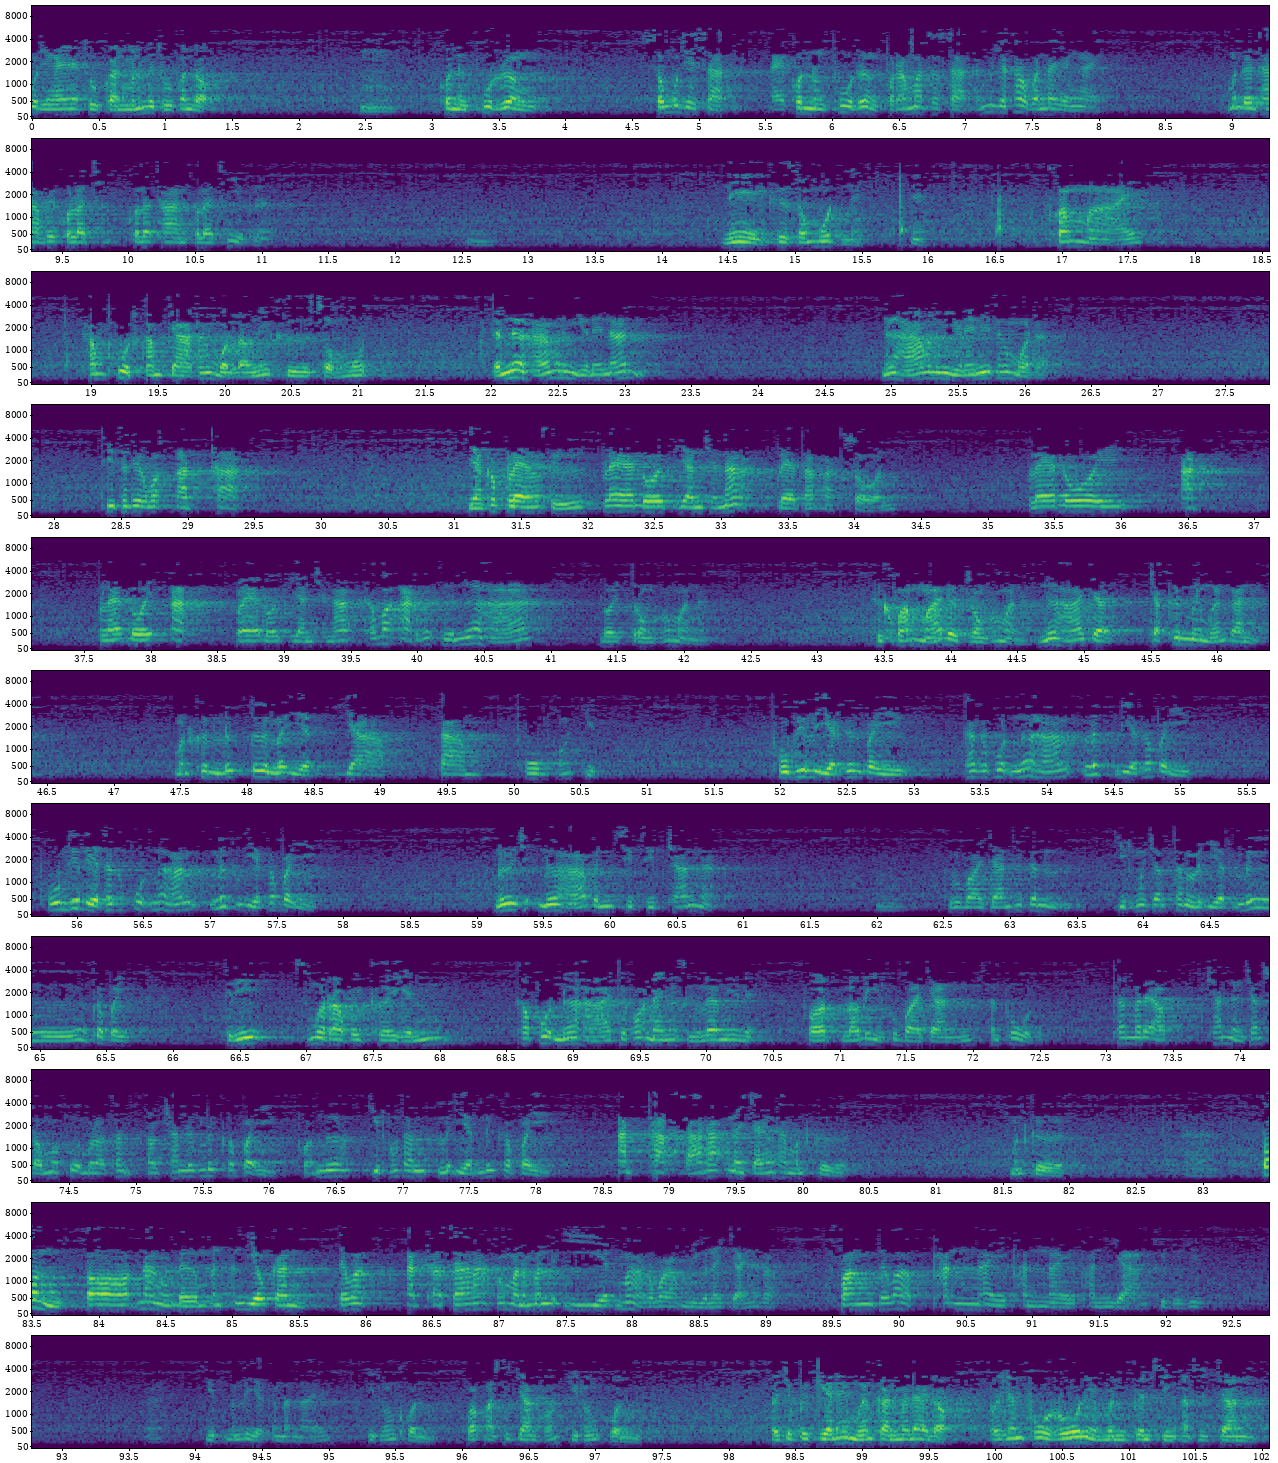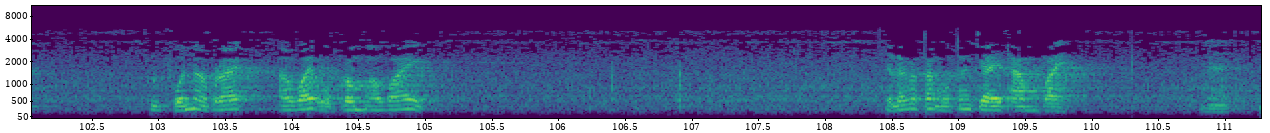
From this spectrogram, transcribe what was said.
พูดยังไงจะถูกกันมันไม่ถูกกันดอก อืม คนหนึ่งพูดเรื่อง สมมติศาสตร์ไอ้คนหนึ่งพูดเรื่องปรมาทศาสตร์มันจะเข้ากันได้ยังไง มันเดินทางไปคนละคนละทางคนละที่นะนี่คือสมมุติเนี่ยความหมายคำพูดคำจาทั้งหมดเหล่านี้คือสมมุติ แต่เนื้อหามันมีอยู่ในนั้น เนื้อหามันมีอยู่ในนี้ทั้งหมดอะที่เขาเรียกว่าอัตถะ อย่างเขาแปลหนังสือ แปลโดยพยัญชนะ แปลตามอักษร แปลโดยอัด แปลโดยอัด แปลโดยพยัญชนะคำว่าอัดก็คือเนื้อหาโดยตรงของมันคือความหมายโดยตรงของมัน เนื้อหาจะจะขึ้นไม่เหมือนกัน มันขึ้นลึกตื้นละเอียดยาบตามภูมิของจิต ภูมิที่ละเอียดขึ้นไปอีกท่านก็พูดเนื้อหาลึกละเอียดเข้าไปอีก ภูมิที่ละเอียดท่านก็พูดเนื้อหาลึกละเอียดเข้าไปอีก เนื้อเนื้อหาเป็นสิบสิบชั้นน่ะ ครูบาอาจารย์ที่ท่านจิตของฉันท่านละเอียดลึกก็ไป ทีนี้สมมติเราไปเคยเห็นเขาพูดเนื้อหาเฉพาะในหนังสือแล้วนี่เนี่ยพอเราได้ยินครูบาอาจารย์ท่านพูด ท่านไม่ได้เอาชั้นหนึ่งชั้นสองมาพูดมาเราท่านเอาชั้นลึกๆเข้าไปอีกเพราะเนื้อจิตของท่านละเอียดลึกเข้าไปอีกอัตถสาระในใจของท่านมันเกิด มันเกิด ต้นต่อนั่งเดิมมันอันเดียวกัน แต่ว่าอัตสาระของมันมันละเอียดมากกว่ามันอยู่ในใจของเราฟังแต่ว่าพันในพันในพันอย่างคิดดูสิจิตมันละเอียดขนาดไหนจิตของคนความอัศจรรย์ของจิตของคนเราจะไปเกียนให้เหมือนกันไม่ได้ดอก เพราะฉะนั้นผู้รู้เนี่ยมันเป็นสิ่งอัศจรรย์ฝึกฝนเอาไว้เอาไว้อบรมเอาไว้เสร็จแล้วก็ตั้งอกตั้งใจทำไป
